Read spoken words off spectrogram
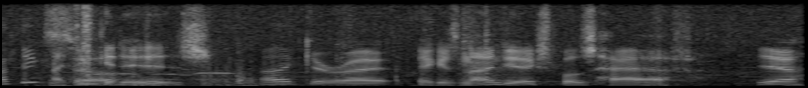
I think so. I think it is. I think you're right. Yeah, because 90 Explo is half. Yeah.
